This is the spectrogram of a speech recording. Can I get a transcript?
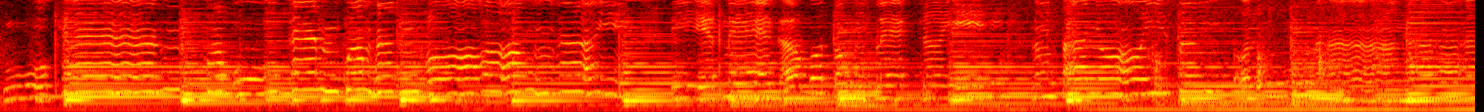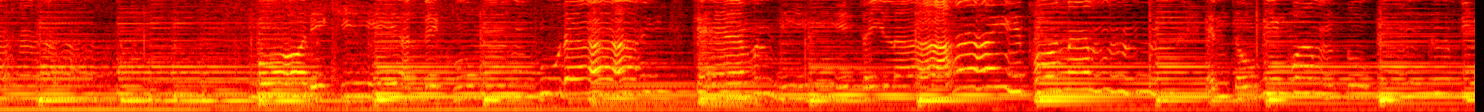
ผูกแขน ได้เครียดได้คุมผู้ใดแค่มันดีใจหลายเท่านั้น เห็นเจ้ามีความสุข คือสิ่ง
